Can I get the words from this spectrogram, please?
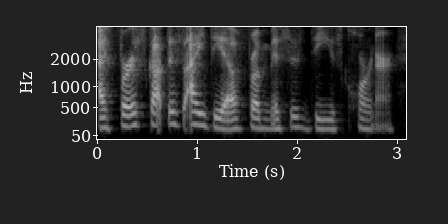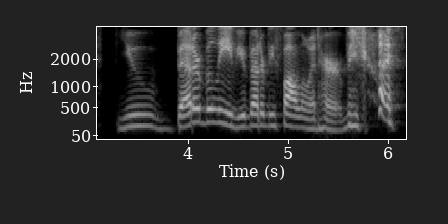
I first got this idea from Mrs. D's Corner. You better believe you better be following her because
